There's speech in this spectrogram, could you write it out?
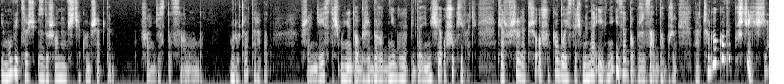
i mówi coś zduszonym, wściekłym szeptem. Wszędzie jest to samo, mruczał tarapat. Wszędzie jesteśmy niedobrzy, brudni, głupi, daje mi się oszukiwać. Pierwszy lepszy oszuka, bo jesteśmy naiwni i za dobrzy, za dobrzy. Dlaczego go wypuściliście?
